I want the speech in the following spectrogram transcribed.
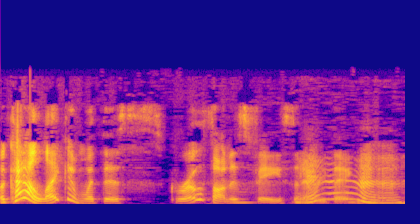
I kind of like him with this growth on his mm, face and everything.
